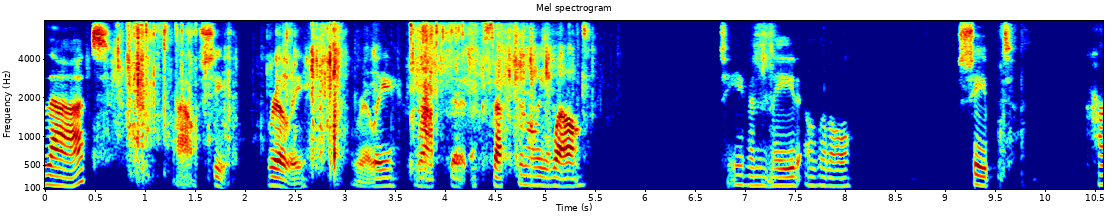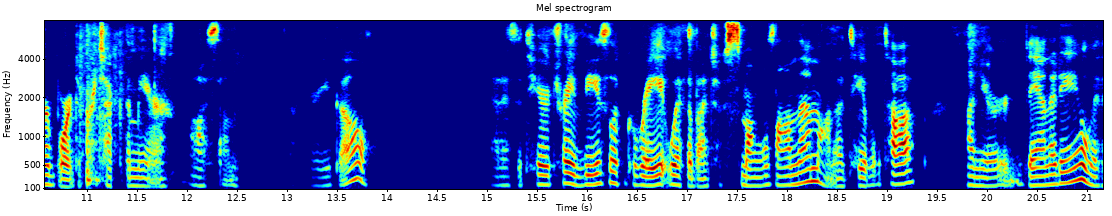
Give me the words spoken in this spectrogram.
that, wow, she really, really wrapped it exceptionally well. She even made a little shaped cardboard to protect the mirror. Awesome. So here you go. That is a tier tray. These look great with a bunch of smalls on them on a tabletop on your vanity with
